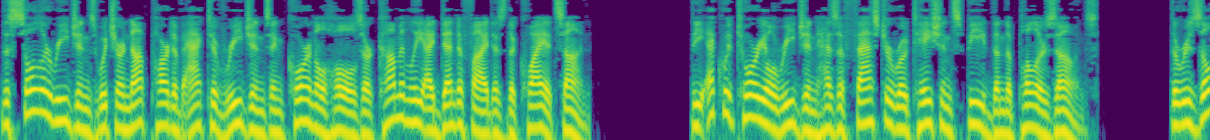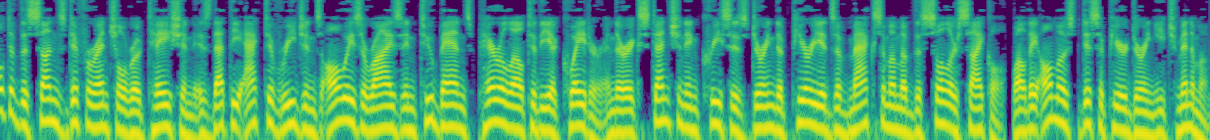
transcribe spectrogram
The solar regions which are not part of active regions and coronal holes are commonly identified as the quiet Sun. The equatorial region has a faster rotation speed than the polar zones. The result of the Sun's differential rotation is that the active regions always arise in two bands parallel to the equator and their extension increases during the periods of maximum of the solar cycle, while they almost disappear during each minimum.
